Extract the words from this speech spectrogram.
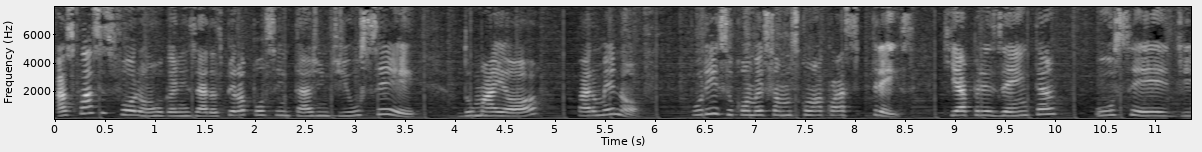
as classes foram organizadas pela porcentagem de UCE, do maior para o menor. Por isso, começamos com a classe 3, que apresenta UCE de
